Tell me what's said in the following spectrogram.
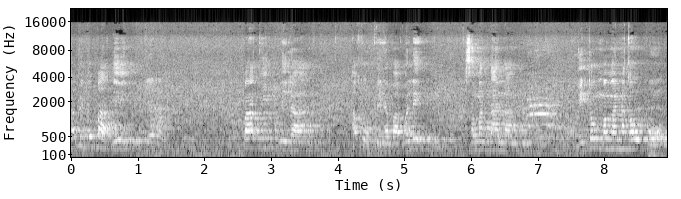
Sabi ko, bakit? Bakit nila ako pinababalik? Samantalang itong mga nakaupo,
